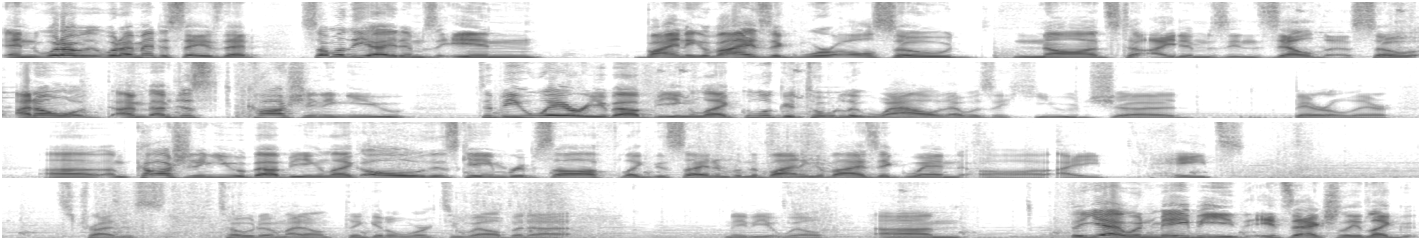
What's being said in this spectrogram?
and what I, what I meant to say is that some of the items in Binding of Isaac were also nods to items in Zelda. So I don't, I'm, I'm just cautioning you to be wary about being like, look at totally, wow, that was a huge uh, barrel there. Uh, I'm cautioning you about being like, oh, this game rips off like this item from the Binding of Isaac when, oh, I hate, let's try this totem. I don't think it'll work too well, but uh, maybe it will. Um, but yeah, when maybe it's actually like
